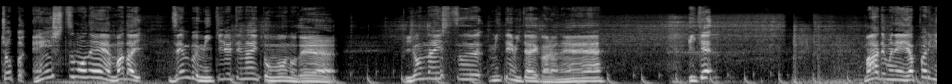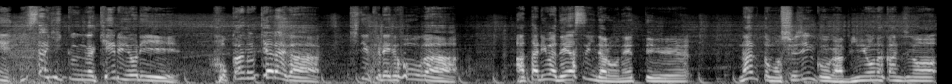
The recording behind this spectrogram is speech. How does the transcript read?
ちょっと演出もね、まだ全部見切れてないと思うので、いろんな演出見てみたいからね。いけまあでもね、やっぱりね、イサギくんが蹴るより、他のキャラが来てくれる方が、当たりは出やすいんだろうねっていう、なんとも主人公が微妙な感じの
